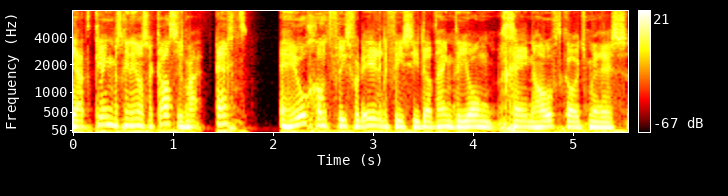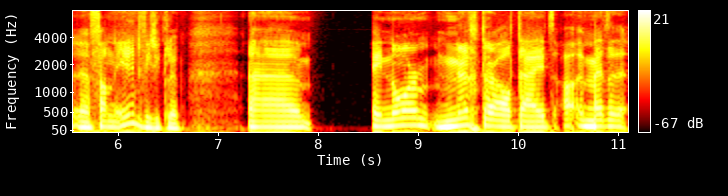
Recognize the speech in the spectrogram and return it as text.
ja, het klinkt misschien heel sarcastisch, maar echt een heel groot verlies voor de Eredivisie dat Henk de Jong geen hoofdcoach meer is eh, van een Eredivisieclub. Ehm enorm nuchter altijd, met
